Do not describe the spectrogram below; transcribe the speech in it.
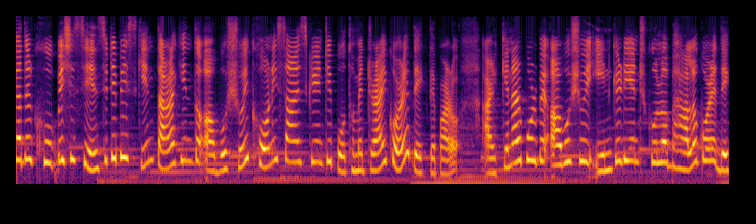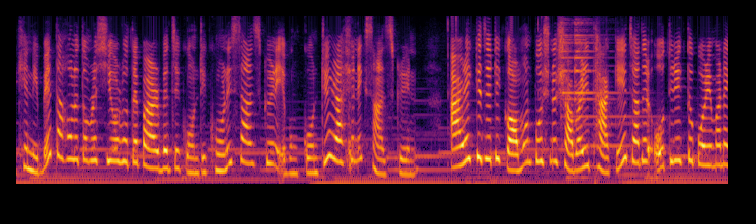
যাদের খুব বেশি সেনসিটিভ স্কিন তারা কিন্তু অবশ্যই খনি সানস্ক্রিনটি প্রথমে ট্রাই করে দেখতে পারো। আর কেনার পূর্বে অবশ্যই ইনগ্রেডিয়েন্টসগুলো ভালো করে দেখে নিবে, তাহলে তোমরা শিওর হতে পারবে যে কোনটি খনিজ সানস্ক্রিন এবং কোনটি রাসায়নিক সানস্ক্রিন আরেকটি যেটি কমন প্রশ্ন সবারই থাকে, যাদের অতিরিক্ত পরিমাণে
